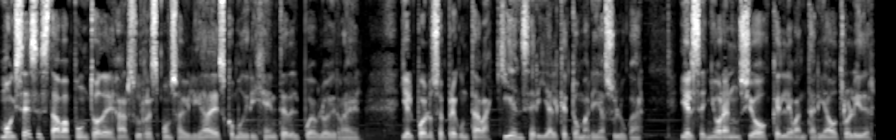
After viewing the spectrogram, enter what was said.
Moisés estaba a punto de dejar sus responsabilidades como dirigente del pueblo de Israel, y el pueblo se preguntaba quién sería el que tomaría su lugar. Y el Señor anunció que levantaría otro líder,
